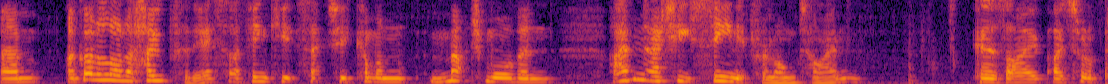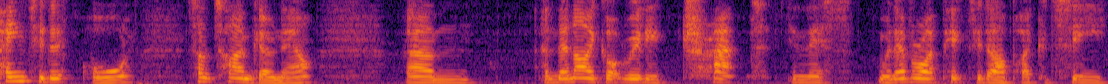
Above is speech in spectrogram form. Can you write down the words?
Um, I got a lot of hope for this. I think it's actually come on much more than I haven't actually seen it for a long time because I, I sort of painted it all some time ago now. Um, and then I got really trapped in this. Whenever I picked it up, I could see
